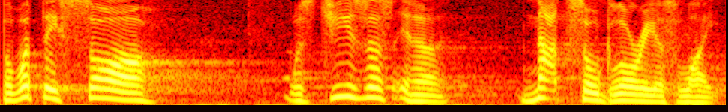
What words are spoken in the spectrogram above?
But what they saw was Jesus in a not so glorious light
